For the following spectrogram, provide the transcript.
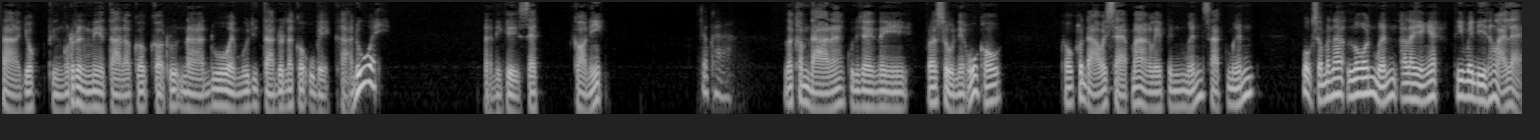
ถ้ายกถึงเรื่องเมตตาแล้วก็กรุณาด้วยมุทิตาด้วยแล้วก็อุเบกขาด้วยนะนี่คือเซตก่อนนี้เจ้าค่ะ แล้วคำด่านะ คุณใจในพระสูตรเนี่ยโอ้เขาเขาเขาด่าไว้แสบมากเลยเป็นเหมือนสัตว์เหมือน พวกสมณะโลนเหมือนอะไรอย่างเงี้ย ที่ไม่ดีทั้งหลายแหละ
